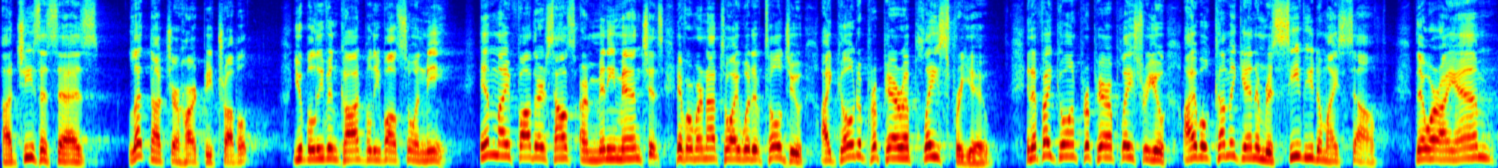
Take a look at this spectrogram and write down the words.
Uh, Jesus says, Let not your heart be troubled. You believe in God, believe also in me. In my Father's house are many mansions. If it were not so, I would have told you, I go to prepare a place for you. And if I go and prepare a place for you, I will come again and receive you to myself. That where I am,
